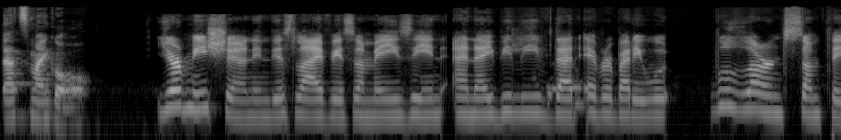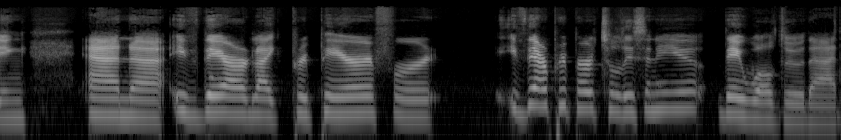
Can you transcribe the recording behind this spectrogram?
that's my goal. Your mission in this life is amazing, and I believe that everybody will will learn something. And uh, if they are like prepared for, if they are prepared to listen to you, they will do that.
